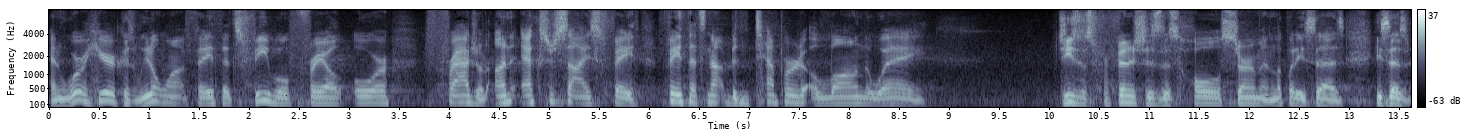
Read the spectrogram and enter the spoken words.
and we're here because we don't want faith that's feeble, frail, or fragile, unexercised faith, faith that's not been tempered along the way. Jesus finishes this whole sermon. Look what he says. He says,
